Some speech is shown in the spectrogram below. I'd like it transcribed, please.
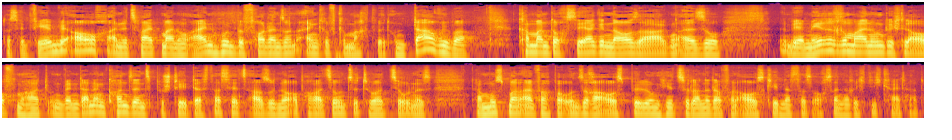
das empfehlen wir auch, eine Zweitmeinung einholen, bevor dann so ein Eingriff gemacht wird. Und darüber kann man doch sehr genau sagen, also wer mehrere Meinungen durchlaufen hat und wenn dann ein Konsens besteht, dass das jetzt also eine Operationssituation ist, dann muss man einfach bei unserer Ausbildung hierzulande davon ausgehen, dass das auch seine Richtigkeit hat.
